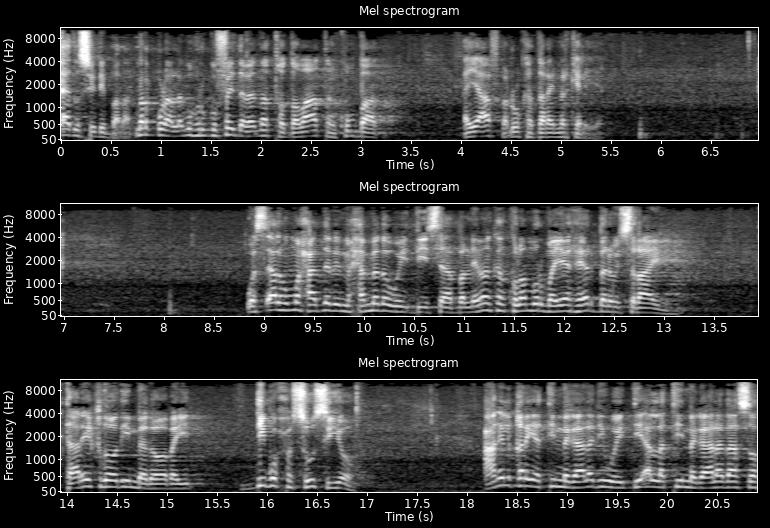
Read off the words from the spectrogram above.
aad u dhib badan. Mar qura lagu hurgufay dabeedna toddobaatan kunbaad ayaa afka dhulka daray mar keliya wasalhum waxaad nebi maxamedoo weydiisaa bal nimankan kula murmaya reer banu israa'iil taariikhdoodii madoobayd dib u xusuusiyo. Canilqaryati magaaladii weydii allatii magaaladaasoo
